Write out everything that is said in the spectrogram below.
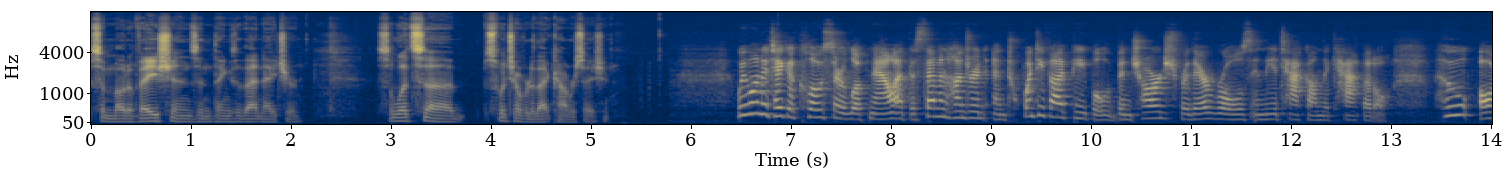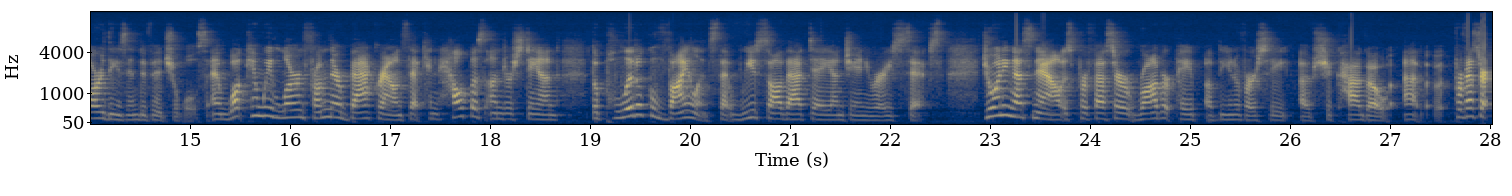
some motivations, and things of that nature. So let's uh, switch over to that conversation. We want to take a closer look now at the 725 people who've been charged for their roles in the attack on the Capitol. Who are these individuals and what can we learn from their backgrounds that can help us understand the political violence that we saw that day on January 6th? Joining us now is Professor Robert Pape of the University of Chicago. Uh, Professor,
